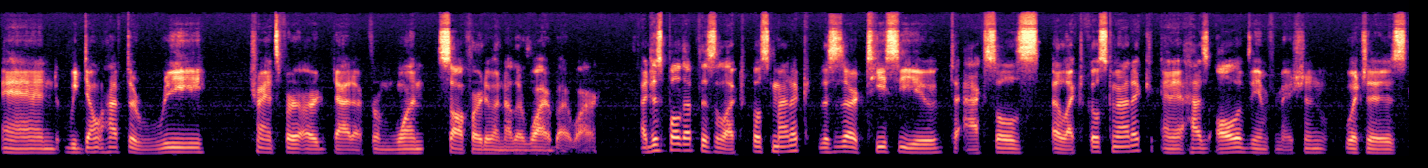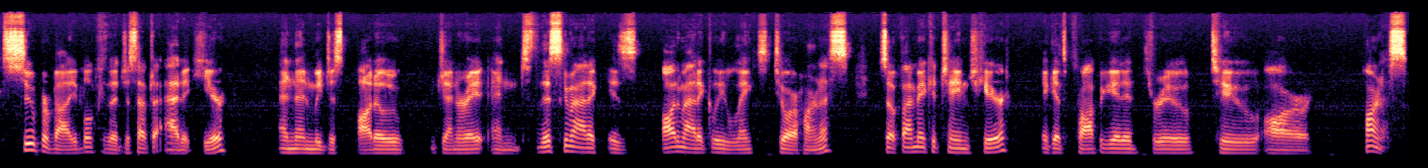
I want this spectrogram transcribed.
and we don't have to re-transfer our data from one software to another wire by wire. I just pulled up this electrical schematic. This is our TCU to axles electrical schematic, and it has all of the information, which is super valuable because I just have to add it here. And then we just auto generate, and this schematic is automatically linked to our harness. So if I make a change here, it gets propagated through to our harness.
